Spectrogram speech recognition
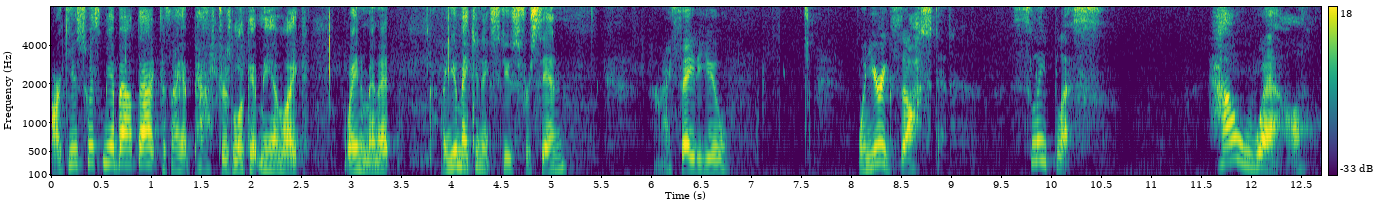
argues with me about that, because I have pastors look at me and like, wait a minute, are you making an excuse for sin? I say to you, when you're exhausted, sleepless, how well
